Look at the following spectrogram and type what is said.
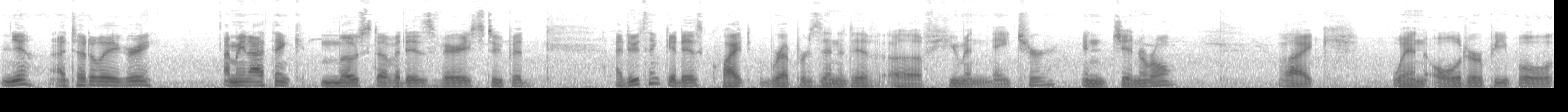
Yeah, I totally agree. I mean, I think most of it is very stupid. I do think it is quite representative of human nature in general. Like when older people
